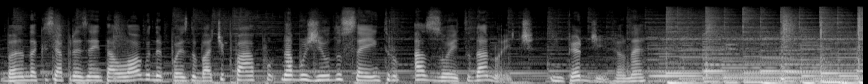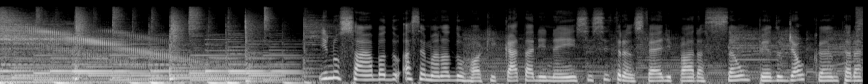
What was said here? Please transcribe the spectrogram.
banda que se apresenta logo depois do bate-papo na Bugio do Centro, às 8 da noite. Imperdível, né? E no sábado, a Semana do Rock Catarinense se transfere para São Pedro de Alcântara,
